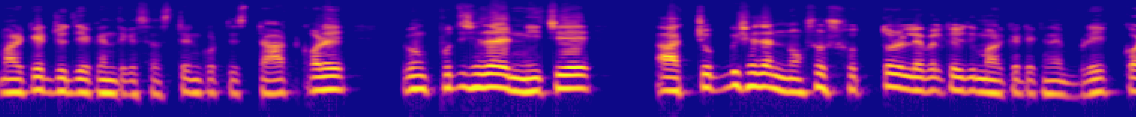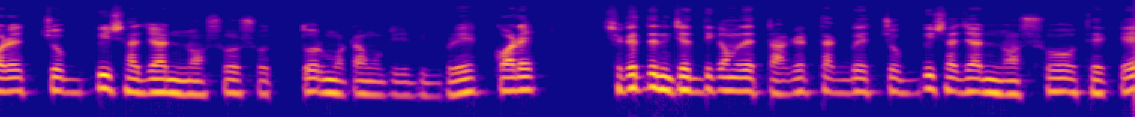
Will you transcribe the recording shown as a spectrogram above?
মার্কেট যদি এখান থেকে সাস্টেন করতে স্টার্ট করে এবং পঁচিশ হাজারের নিচে আর চব্বিশ হাজার নশো সত্তরের লেভেলকে যদি মার্কেট এখানে ব্রেক করে, চব্বিশ হাজার নশো সত্তর মোটামুটি যদি ব্রেক করে, সেক্ষেত্রে নিচের দিকে আমাদের টার্গেট থাকবে চব্বিশ হাজার নশো থেকে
